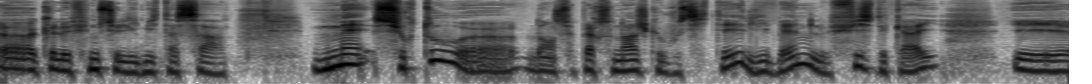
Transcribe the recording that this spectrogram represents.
euh, que le film se limite à ça. Mais surtout, euh, dans ce personnage que vous citez, Liben, le fils de Kai, et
